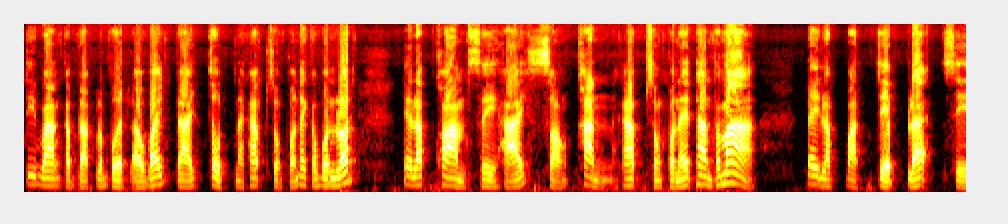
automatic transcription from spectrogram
ที่วางกับหลักระเบิดเอาไว้หลายจุดนะครับ ส่งผลให้ขบวนรถได้รับความเสียหายสองคันนะครับ ส่งผลให้ท่านพม่า ได้รับบาดเจ็บและเสีย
